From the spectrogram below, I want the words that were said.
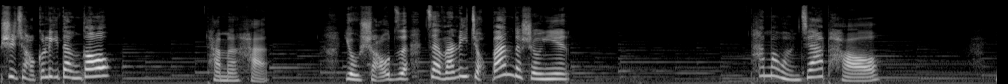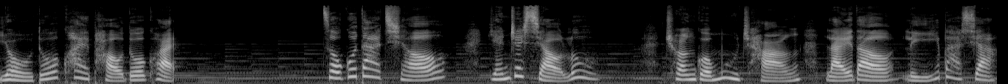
是巧克力蛋糕。”他们喊：“有勺子在碗里搅拌的声音。”他们往家跑，有多快跑多快。走过大桥。沿着小路，穿过牧场，来到篱笆下。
